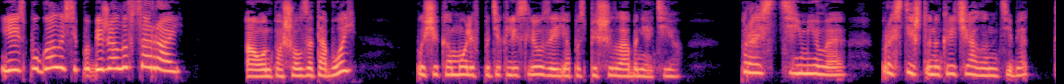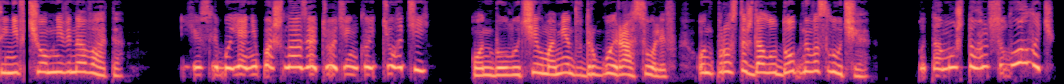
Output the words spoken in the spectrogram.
Я испугалась и побежала в сарай». «А он пошел за тобой?» По щекам Олив потекли слезы, и я поспешила обнять ее. «Прости, милая, прости, что накричала на тебя. Ты ни в чем не виновата». «Если бы я не пошла за тетенькой тетей, он бы улучил момент в другой раз, Олив. Он просто ждал удобного случая. Потому что он сволочь?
